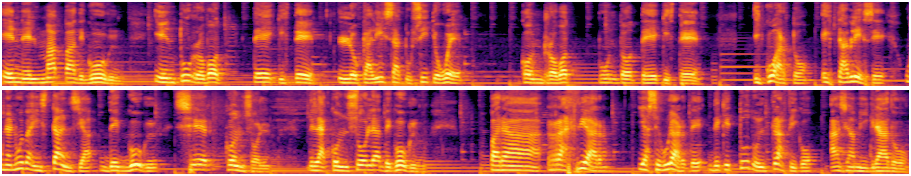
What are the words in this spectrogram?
en el mapa de Google y en tu robot TXT localiza tu sitio web con robot.txt. Y cuarto, establece una nueva instancia de Google Share Console, de la consola de Google, para rastrear y asegurarte de que todo el tráfico haya migrado.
